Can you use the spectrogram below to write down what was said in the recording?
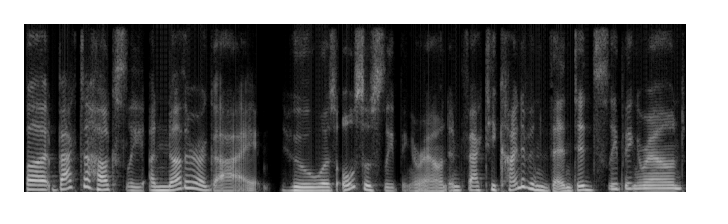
but back to Huxley, another guy who was also sleeping around. In fact, he kind of invented sleeping around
